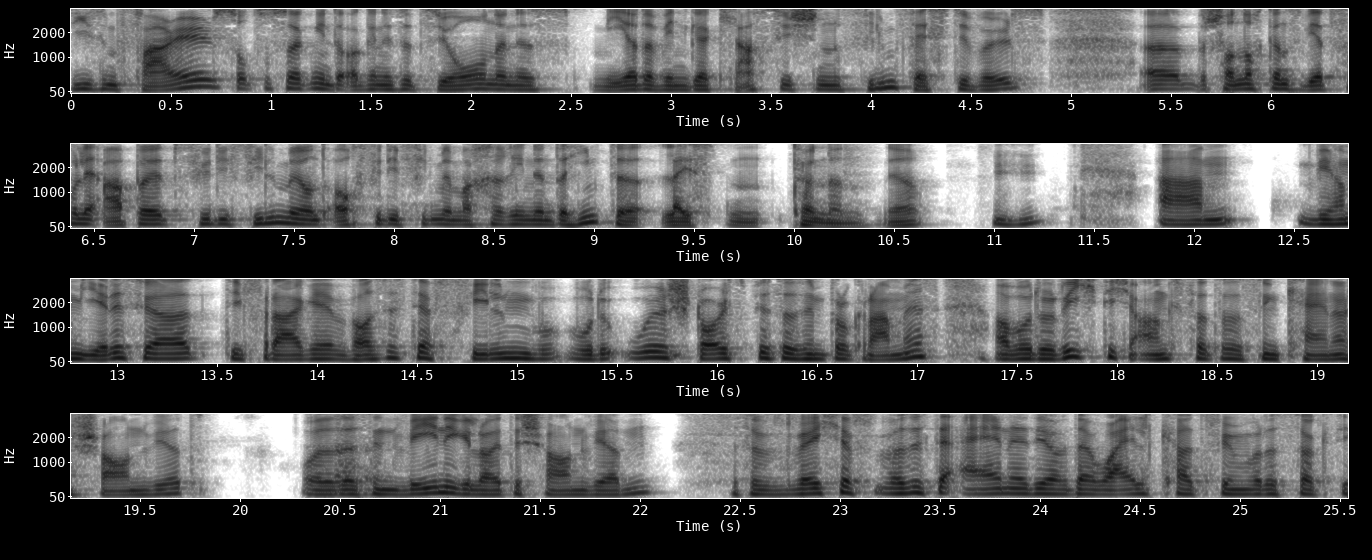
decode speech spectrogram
diesem Fall sozusagen in der Organisation eines mehr oder weniger klassischen Filmfestivals äh, schon noch ganz wertvolle Arbeit für die Filme und auch für die Filmemacherinnen dahinter leisten können. Ja. Mhm. Ähm, wir haben jedes Jahr die Frage, was ist der Film, wo, wo du urstolz bist, dass er im Programm ist, aber wo du richtig Angst hast, dass den keiner schauen wird? Oder dass ihn wenige Leute schauen werden. Also welcher, was ist der eine, der, der Wildcard-Film, wo du sagst,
